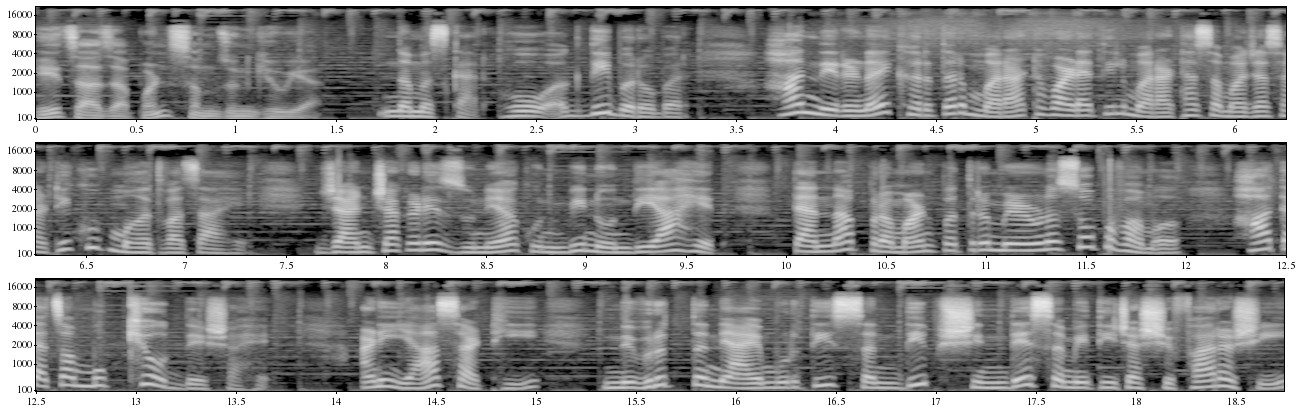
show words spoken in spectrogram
हेच आज आपण समजून घेऊया. नमस्कार. हो अगदी बरोबर. हा निर्णय खरं तर मराठवाड्यातील मराठा समाजासाठी खूप महत्त्वाचा आहे. ज्यांच्याकडे जुन्या कुणबी नोंदी आहेत त्यांना प्रमाणपत्र मिळवणं सोपं व्हावं हा त्याचा मुख्य उद्देश आहे. आणि यासाठी निवृत्त न्यायमूर्ती संदीप शिंदे समितीच्या शिफारशी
